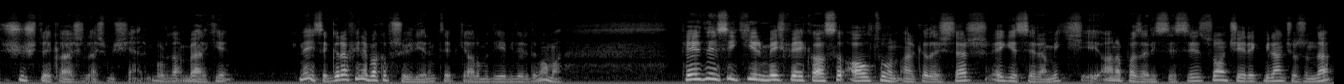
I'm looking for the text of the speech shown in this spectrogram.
düşüşle karşılaşmış yani. Buradan belki neyse grafiğine bakıp söyleyelim. Tepki alımı diyebilirdim ama PDS 225 FK'sı 610 arkadaşlar. Ege Seramik e, ana pazar hissesi son çeyrek bilançosunda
